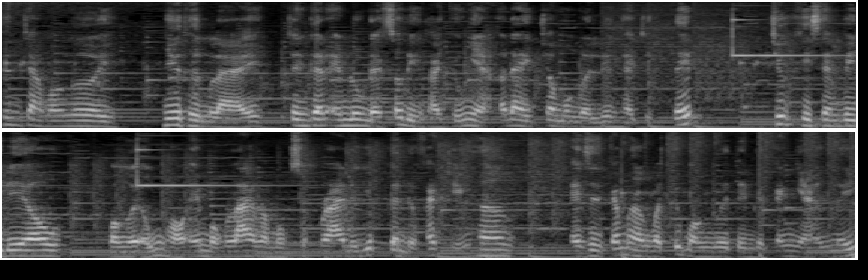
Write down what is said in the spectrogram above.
Xin chào mọi người, như thường lệ, trên kênh em luôn để số điện thoại chủ nhà ở đây cho mọi người liên hệ trực tiếp. Trước khi xem video, mọi người ủng hộ em một like và một subscribe để giúp kênh được phát triển hơn. Em xin cảm ơn và chúc mọi người tìm được căn nhà ưng ý.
